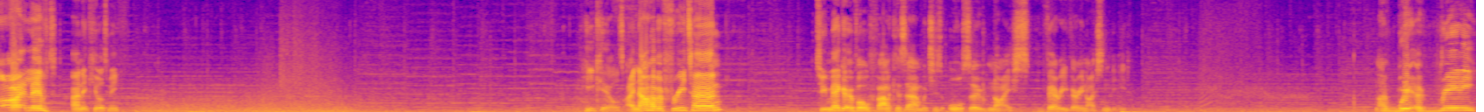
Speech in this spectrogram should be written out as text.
Oh, it lived. And it kills me. He kills. I now have a free turn to Mega Evolve Alakazam, which is also nice. Very, very nice indeed. I, I really,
